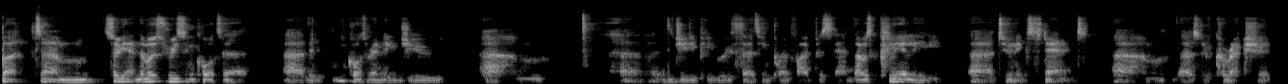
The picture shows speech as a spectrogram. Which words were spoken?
But um, so yeah, in the most recent quarter, uh, the quarter ending June, um, uh, the GDP grew thirteen point five percent. That was clearly, uh, to an extent, um, a sort of correction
